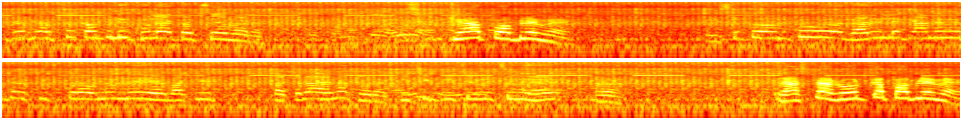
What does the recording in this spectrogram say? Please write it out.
इधर जब से कंपनी खुला है तब से हमारा क्या प्रॉब्लम है इससे तो हमको गाड़ी लेके आने में तो कुछ प्रॉब्लम नहीं है बाकी कचरा है ना थोड़ा किचिर किचिर विचिर है हाँ। रास्ता रोड का प्रॉब्लम है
